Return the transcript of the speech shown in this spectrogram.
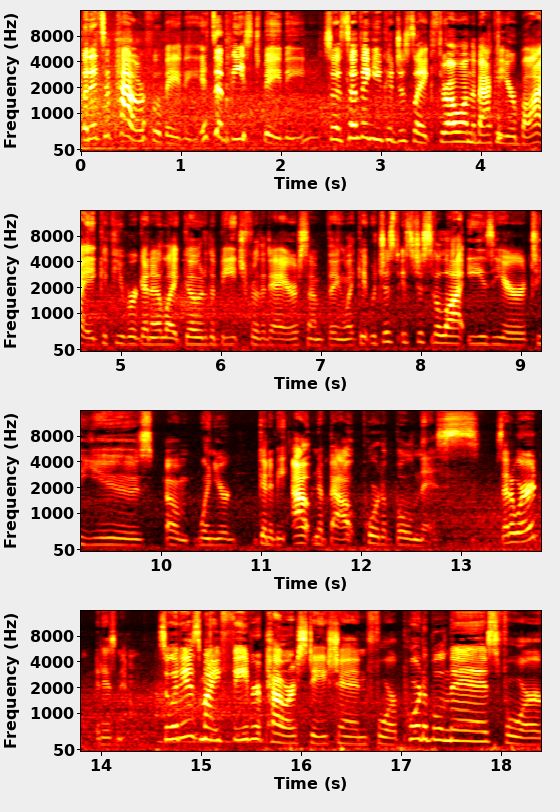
But it's a powerful baby. It's a beast baby. So it's something you could just like throw on the back of your bike if you were gonna like go to the beach for the day or something. Like it would just, it's just a lot easier to use um, when you're gonna be out and about. Portableness. That a word? It is now. So it is my favorite power station for portableness, for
